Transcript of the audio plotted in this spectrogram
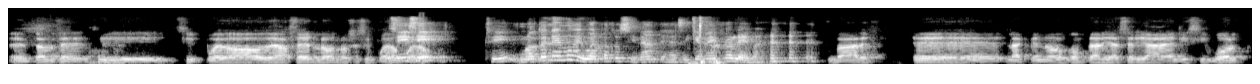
Entonces, si, si, puedo hacerlo, no sé si puedo. Sí, ¿puedo? sí, sí. Vale. No tenemos igual patrocinantes, así que no hay problema. vale. Eh, la que no compraría sería el Easy Walk,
